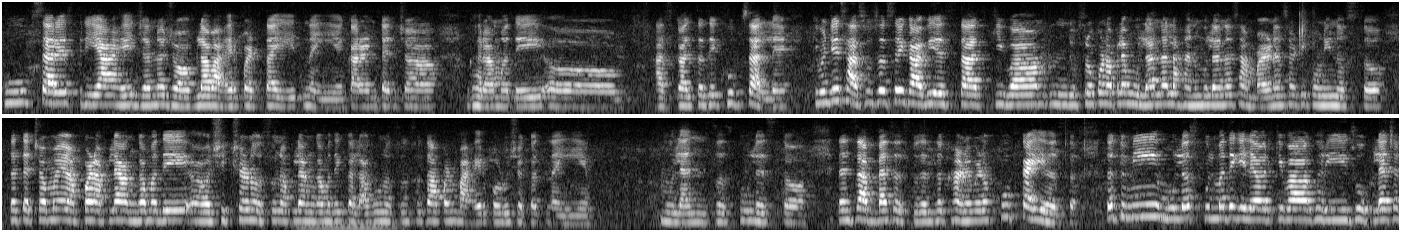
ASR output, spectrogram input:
खूप साऱ्या स्त्रिया आहेत ज्यांना जॉबला बाहेर पडता येत नाही आहे कारण त्यांच्या घरामध्ये आजकाल तर ते खूप चाललं आहे की म्हणजे सासू सासरे गावी असतात किंवा दुसरं कोण आपल्या मुलांना लहान मुलांना सांभाळण्यासाठी कोणी नसतं. तर त्याच्यामुळे आपण आपल्या अंगामध्ये शिक्षण असून आपल्या अंगामध्ये कलागुण असून सुद्धा आपण बाहेर पडू शकत नाही आहे मुलांचं स्कूल असतं त्यांचा अभ्यास असतो त्यांचं खाणं पिणं खूप काही असतं. तर तुम्ही मुलं स्कूलमध्ये गेल्यावर किंवा घरी झोपल्याच्या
